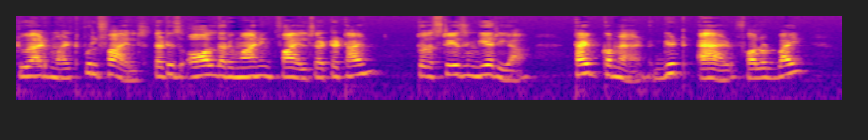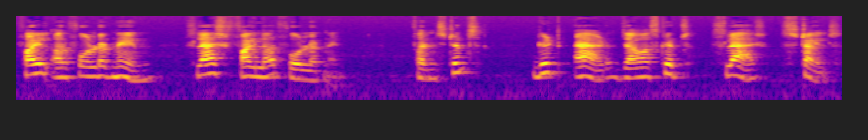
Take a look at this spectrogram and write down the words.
To add multiple files, that is all the remaining files at a time, to the staging area, type command git add followed by file or folder name slash file or folder name. For instance, git add javascript slash styles.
